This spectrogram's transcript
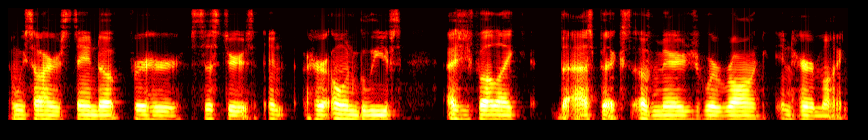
and we saw her stand up for her sisters and her own beliefs as she felt like the aspects of marriage were wrong in her mind.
